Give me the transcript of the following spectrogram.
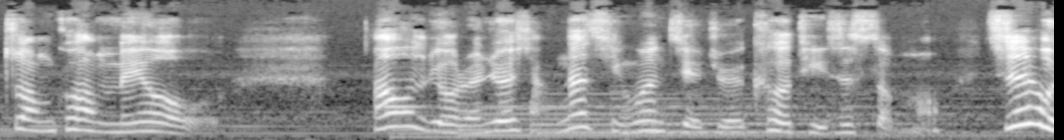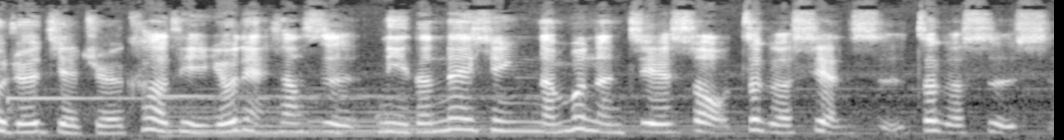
状况没有，然后有人就会想，那请问解决课题是什么？其实我觉得解决课题有点像是你的内心能不能接受这个现实，这个事实。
